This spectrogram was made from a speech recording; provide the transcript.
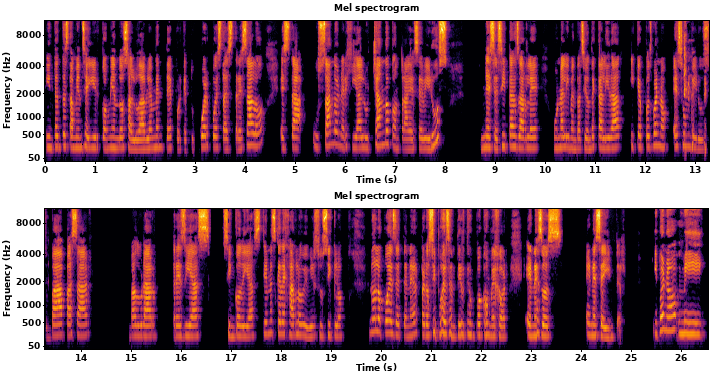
intentes también seguir comiendo saludablemente porque tu cuerpo está estresado, está usando energía, luchando contra ese virus. Necesitas darle una alimentación de calidad y que, pues bueno, es un virus, va a pasar, va a durar tres días, cinco días, tienes que dejarlo vivir su ciclo. No lo puedes detener, pero sí puedes sentirte un poco mejor en esos, en ese inter. Y bueno, mi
